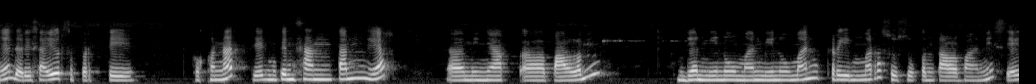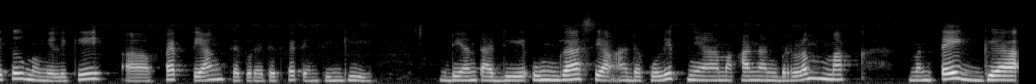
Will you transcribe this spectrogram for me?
ya dari sayur seperti coconut, jadi mungkin santan ya, uh, minyak uh, palem, kemudian minuman-minuman creamer, susu kental manis, yaitu memiliki uh, fat yang saturated fat yang tinggi. Kemudian tadi unggas yang ada kulitnya, makanan berlemak, mentega,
